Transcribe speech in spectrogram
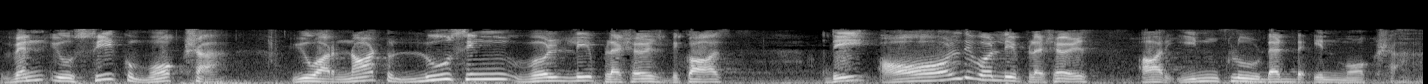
when you seek moksha, you are not losing worldly pleasures because The, all the worldly pleasures are included in moksha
